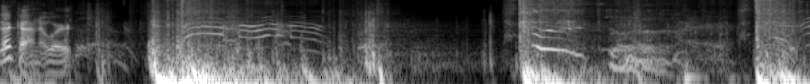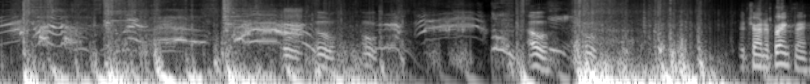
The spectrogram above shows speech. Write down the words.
that kind of worked. Ooh, ooh, ooh. Oh, ooh. They're trying to prank me.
